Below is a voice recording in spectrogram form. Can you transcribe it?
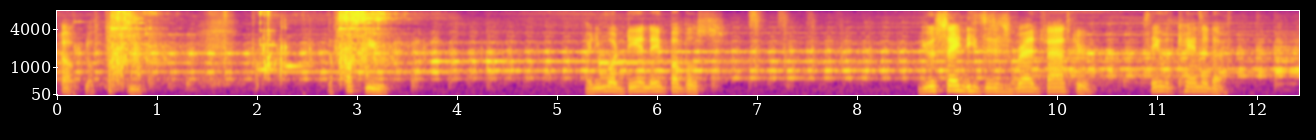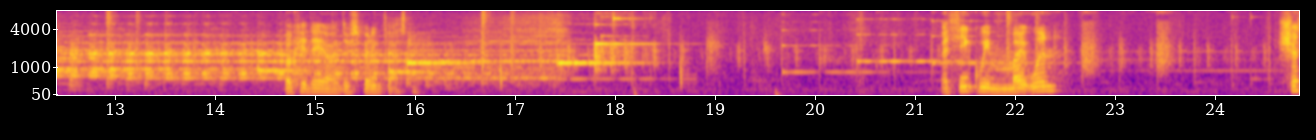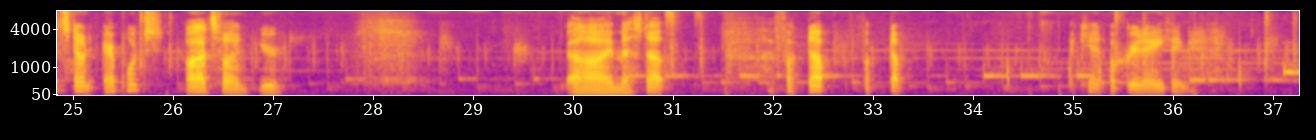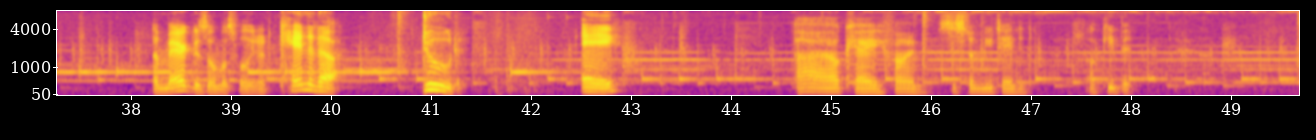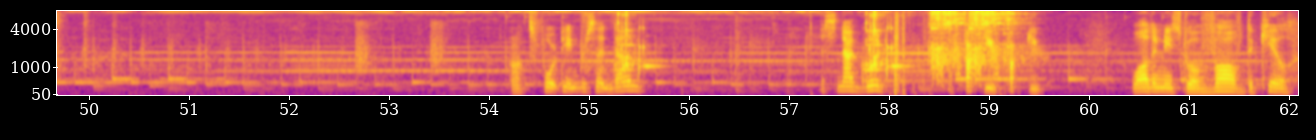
Oh no, fuck you. The fuck you. I need more DNA bubbles. USA needs to spread faster. Same with Canada. Okay, they are. They're spreading faster. I think we might win. Shuts down airports? Oh, that's fine. You're. Uh, I messed up. I fucked up. Fucked up. I can't upgrade anything. America's almost fully done. Canada! Dude! A. Ah, okay, fine. System mutated. I'll keep it. Oh, it's 14% done. It's not good. Fuck you, fuck you. Wilder needs to evolve to kill.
